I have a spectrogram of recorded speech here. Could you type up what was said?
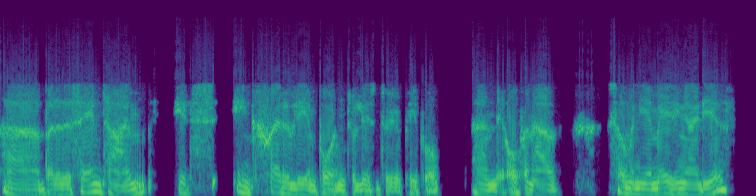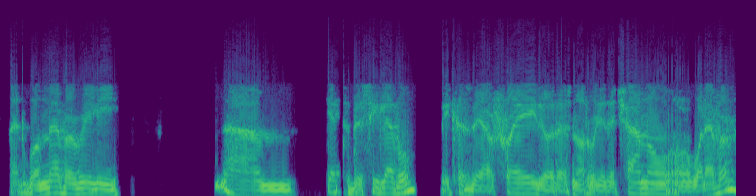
Uh, but at the same time, it's incredibly important to listen to your people. And they often have so many amazing ideas that will never really um, get to the C level because they're afraid or there's not really the channel or whatever.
